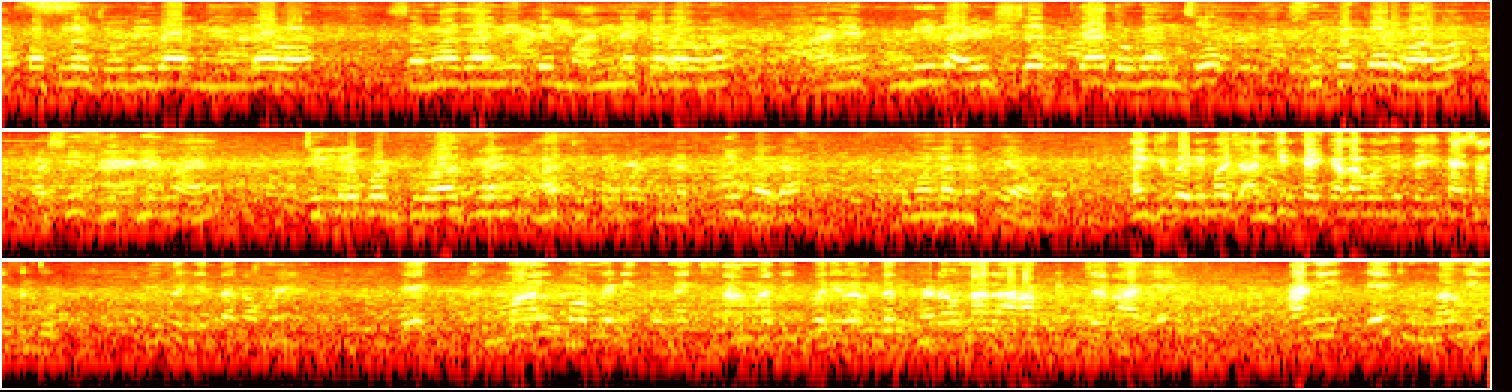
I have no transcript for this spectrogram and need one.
आपापला जोडीदार निवडावा समाजाने ते मान्य करावं आणि पुढील आयुष्यात त्या दोघांचं सुखकर व्हावं अशीच ही थीम आहे. चित्रपटगृहात येऊन हा चित्रपट नक्की बघा. तुम्हाला नक्की आवडेल. थँक्यू व्हेरी मच आणखीन काही कलावंत तेही काय सांगतील बोल. मी संगीता कांबळे. एक धमाल कॉमेडीतून एक सामाजिक परिवर्तन घडवणारा हा पिक्चर आहे. आणि एक नवीन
